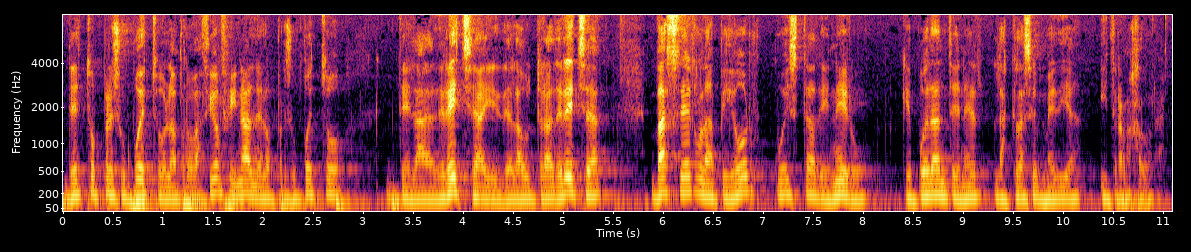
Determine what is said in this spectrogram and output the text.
de estos presupuestos, la aprobación final de los presupuestos de la derecha y de la ultraderecha, va a ser la peor cuesta de enero que puedan tener las clases medias y trabajadoras.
